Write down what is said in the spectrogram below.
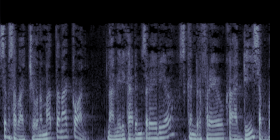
ስብሰባቸውንም አጠናቀዋል። ለአሜሪካ ድምጽ ሬዲዮ እስክንድር ፍሬው ከአዲስ አበባ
